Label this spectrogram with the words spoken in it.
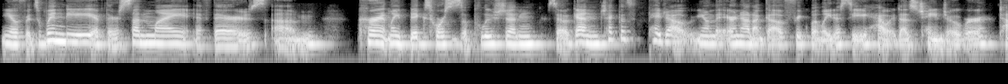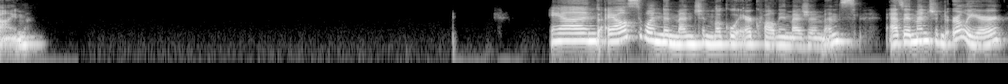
you know, if it's windy, if there's sunlight, if there's um, currently big sources of pollution. So again, check this page out, you know, the airnow.gov frequently to see how it does change over time. And I also wanted to mention local air quality measurements. As I mentioned earlier,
